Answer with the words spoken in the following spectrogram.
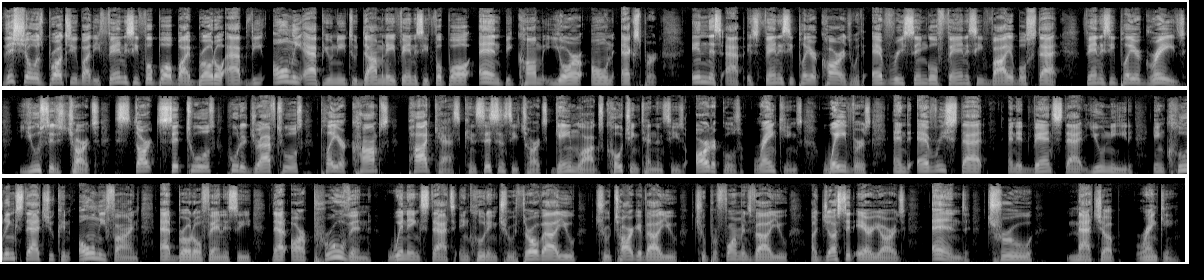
This show is brought to you by the Fantasy Football by Brodo app, the only app you need to dominate fantasy football and become your own expert. In this app is fantasy player cards with every single fantasy viable stat, fantasy player grades, usage charts, start sit tools, who to draft tools, player comps, podcasts, consistency charts, game logs, coaching tendencies, articles, rankings, waivers, and every stat and advanced stat you need, including stats you can only find at Brodo Fantasy that are proven winning stats, including true throw value, true target value, true performance value, adjusted air yards, and true matchup ranking.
